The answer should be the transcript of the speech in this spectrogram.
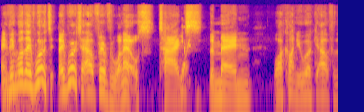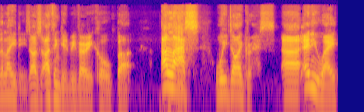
And you think, well, they've worked it, they've worked it out for everyone else. Tags, the men. Why can't you work it out for the ladies? I, I think it'd be very cool, but alas, we digress. Uh, anyway,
